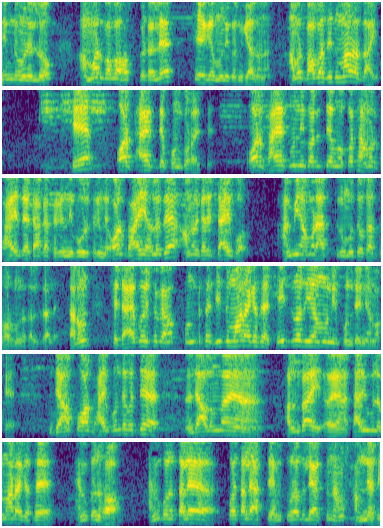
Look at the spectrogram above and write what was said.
নিম্নমানের লোক। আমার বাবা হসপিটালে সে মনে করেন গেল না। আমার বাবা যেদিন মারা যায়, সে ওর ভাইয়ের দিয়ে ফোন করাইছে। ওর ভাই মনে করে যে আমার কথা, আমার ভাই দেয় টাকা থেকে নিয়ে গৌড় থেকে নিয়ে ওর ভাই হলো যে আমার গাড়ির ড্রাইভার আমি আমার আত্মীয় মধ্যে ওকে ধর্ম না তাহলে তাহলে কারণ সে ড্রাইভার হিসেবে আমাকে ফোন দিয়েছে, যেদিন মারা গেছে, সেই দিনও রিয়ামনি ফোন দেয়নি আমাকে। যে আমাকে ওর ভাই ফোন দিয়ে করছে যে আলম ভাই আলম ভাই তাই বলে মারা গেছে। আমি কেন হ। আমি কোনো তাহলে কয় তাহলে আসতে, আমি তোরা তুলে একজন আমার সামনে আসে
